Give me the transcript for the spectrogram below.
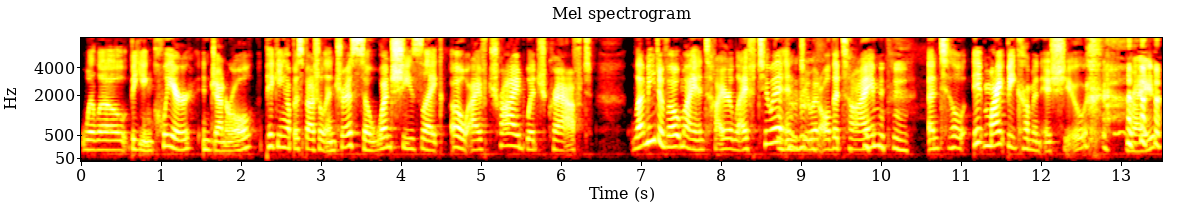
Willow being queer in general, picking up a special interest. So once she's like, oh, I've tried witchcraft, let me devote my entire life to it and do it all the time until it might become an issue. Right?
